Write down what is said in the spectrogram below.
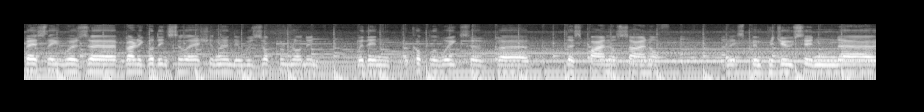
basically it was a very good installation, and it was up and running within a couple of weeks of the spinal sign off, and it's been producing uh,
